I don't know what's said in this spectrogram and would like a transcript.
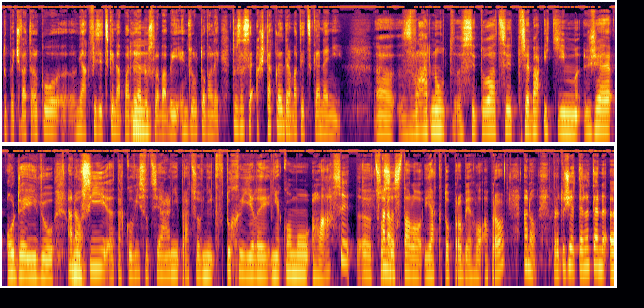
tu pečovatelku eh, nějak fyzicky napadly hmm. a doslova by ji insultovali. To zase až takhle dramatické není. Eh, zvládnout situaci třeba i tím, že odejdu. Ano. Musí takový sociální pracovník v tu chvíli někomu hlásit, eh, co ano. se stalo, jak to proběhlo a proč? Ano, protože tenhle ten uh,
